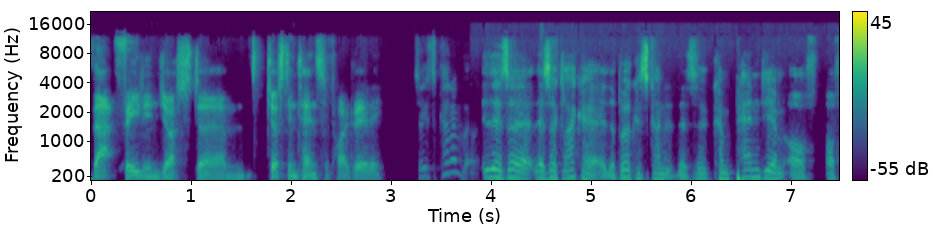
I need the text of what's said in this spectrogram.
that feeling just um, just intensified really. So it's kind of there's a there's a like a the book is kind of there's a compendium of of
